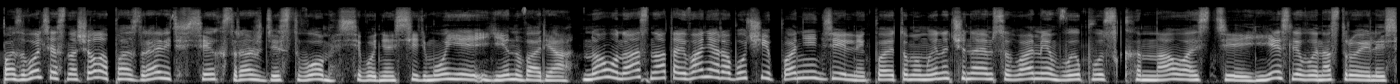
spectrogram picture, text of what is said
Позвольте сначала поздравить всех с Рождеством. Сегодня 7 января. Но у нас на Тайване рабочий понедельник, поэтому мы начинаем с вами выпуск новостей. Если вы настроились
